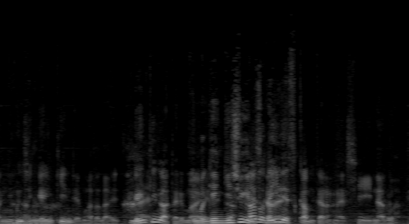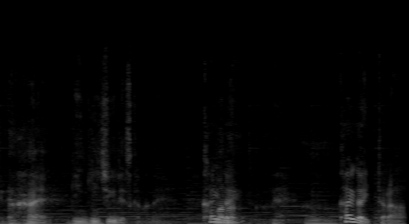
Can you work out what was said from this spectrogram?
ら日本人現金でまだ大、現金が当たり前、はい、現金主義ですカードでいいですかみたいな話になるわけで、はい、現金主義ですからね。海外、まねうん、海外行ったら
